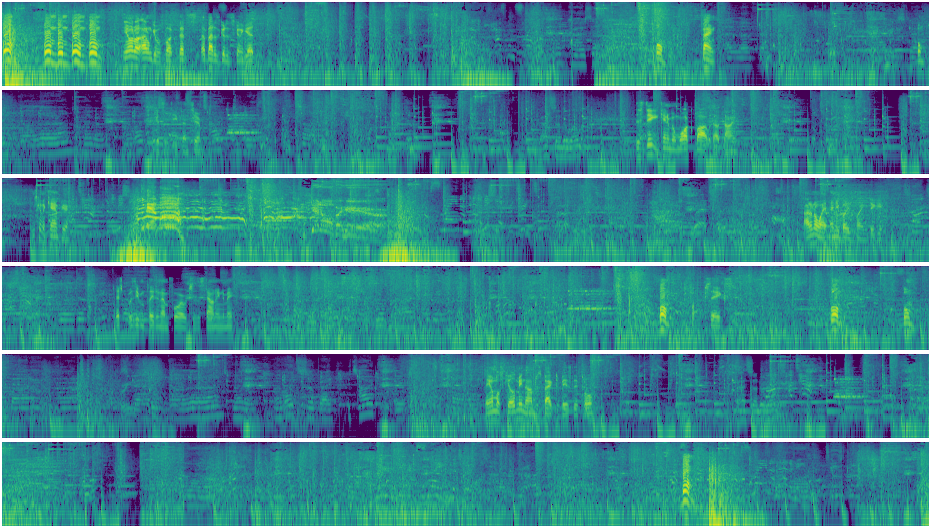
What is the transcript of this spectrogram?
Boom! Boom, boom, boom, boom! You know what? I don't give a fuck. That's about as good as it's gonna get. Boom. Bang. Boom. Get some defense here. That's underwhelming. This Diggy can't even walk bot without dying. I'm just gonna camp here. Get over here! I don't know why anybody's playing Diggy. That was even played in M4, which is astounding to me. Boom! Fuck sakes. Boom! Boom. They almost killed me, now I'm just back to basically full.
